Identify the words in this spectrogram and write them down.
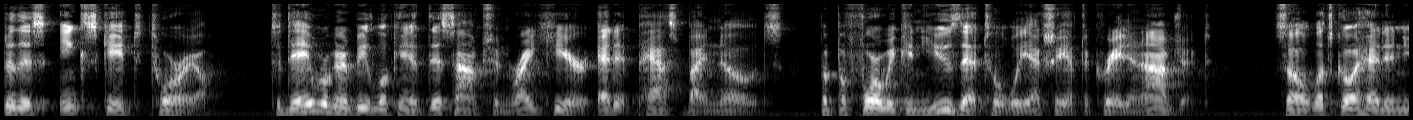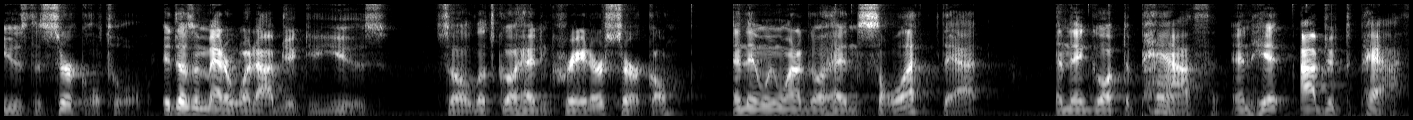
to this Inkscape tutorial. Today we're going to be looking at this option right here, Edit Paths by Nodes. But before we can use that tool, we actually have to create an object. So let's go ahead and use the Circle tool. It doesn't matter what object you use. So let's go ahead and create our circle. And then we want to go ahead and select that, and then go up to Path and hit Object Path.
